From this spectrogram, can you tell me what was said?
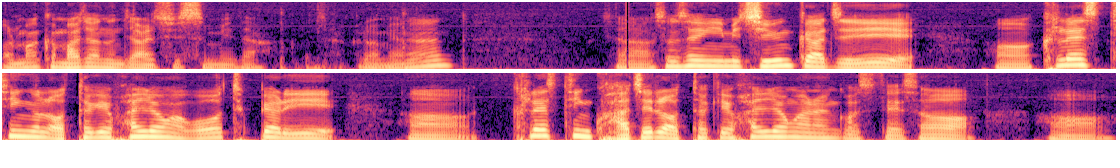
얼만큼 맞았는지 알 수 있습니다. 자, 그러면은 자, 선생님이 지금까지 어, 클래스팅을 어떻게 활용하고 특별히 어, 클래스팅 과제를 어떻게 활용하는 것에 대해서 어,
